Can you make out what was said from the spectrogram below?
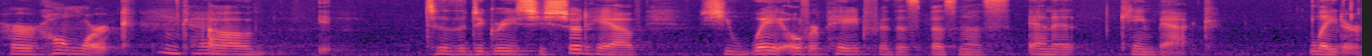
her homework Okay. it- to the degrees she should have. She way overpaid for this business, and it came back later.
